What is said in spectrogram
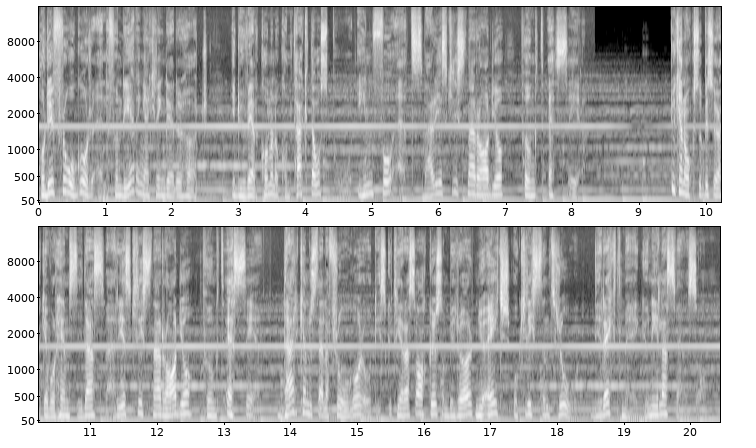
Har du frågor eller funderingar kring det du hört är du välkommen att kontakta oss på info sverigeskristnaradio.se. Du kan också besöka vår hemsida sverigeskristnaradio.se där kan du ställa frågor och diskutera saker som berör new age och kristen tro direkt med Gunilla Svensson.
